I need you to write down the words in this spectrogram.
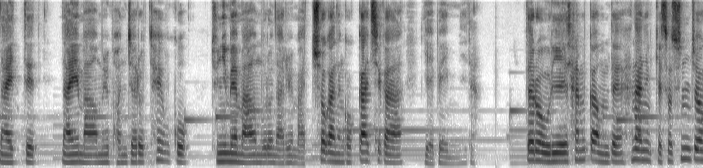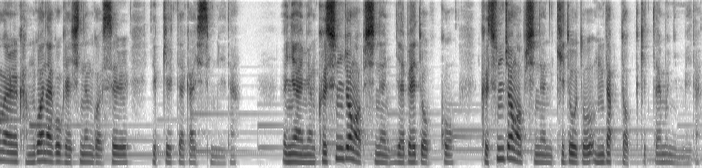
나의 뜻, 나의 마음을 번제로 태우고 주님의 마음으로 나를 맞춰가는 것까지가 예배입니다. 때로 우리의 삶 가운데 하나님께서 순종을 강권하고 계시는 것을 느낄 때가 있습니다. 왜냐하면 그 순종 없이는 예배도 없고 그 순종 없이는 기도도 응답도 없기 때문입니다.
